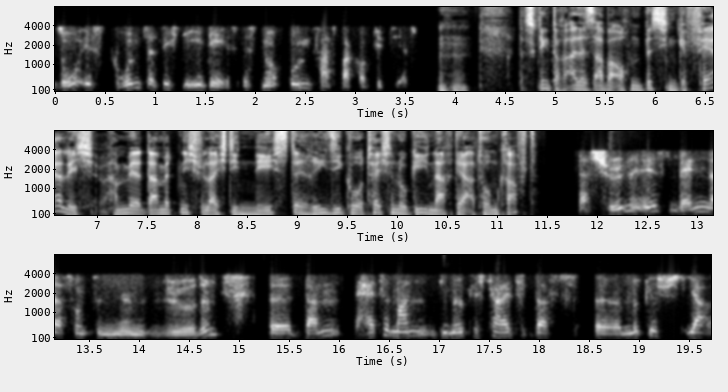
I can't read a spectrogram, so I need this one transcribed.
So ist grundsätzlich die Idee. Es ist nur unfassbar kompliziert. Mhm. Das klingt doch alles aber auch ein bisschen gefährlich. Haben wir damit nicht vielleicht die nächste Risikotechnologie nach der Atomkraft? Das Schöne ist, wenn das funktionieren würde, äh, dann hätte man die Möglichkeit, das äh, möglichst ja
